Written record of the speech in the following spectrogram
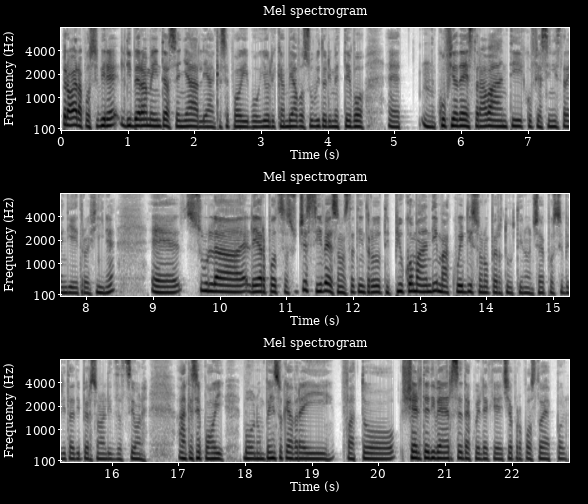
però era possibile liberamente assegnarli, anche se poi boh, io li cambiavo subito, li mettevo eh, cuffia destra avanti, cuffia sinistra indietro e fine. Eh, sulle AirPods successive sono stati introdotti più comandi, ma quelli sono per tutti, non c'è possibilità di personalizzazione. Anche se poi, boh, non penso che avrei fatto scelte diverse da quelle che ci ha proposto Apple.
